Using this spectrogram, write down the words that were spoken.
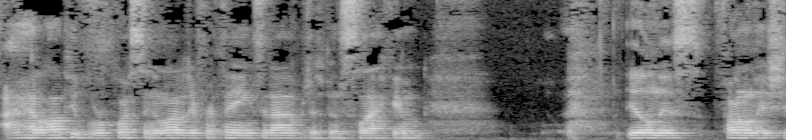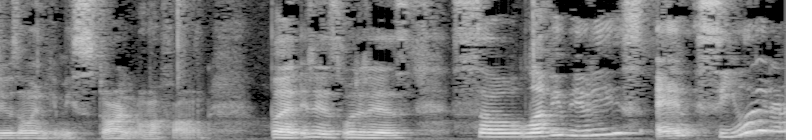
I had a lot of people requesting a lot of different things and I've just been slacking. Illness, phone issues, don't even get me started on my phone. But it is what it is. So love you beauties and see you later.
